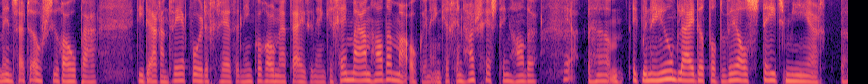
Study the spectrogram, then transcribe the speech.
mensen uit Oost-Europa die daar aan het werk worden gezet en in coronatijd in één keer geen maan hadden, maar ook in één keer geen huisvesting hadden. Ja. Um, ik ben heel blij dat dat wel steeds meer uh,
